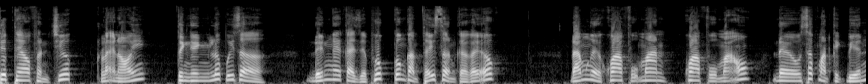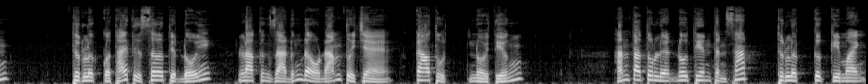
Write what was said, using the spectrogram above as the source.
Tiếp theo phần trước lại nói tình hình lúc bấy giờ đến ngay cả Diệp Phúc cũng cảm thấy sờn cả gai ốc. Đám người khoa phụ man, khoa phụ mão đều sắc mặt kịch biến. Thực lực của Thái Tử Sơ tuyệt đối là cường giả đứng đầu đám tuổi trẻ, cao thủ nổi tiếng. Hắn ta tu luyện đô thiên thần sát, thực lực cực kỳ mạnh,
